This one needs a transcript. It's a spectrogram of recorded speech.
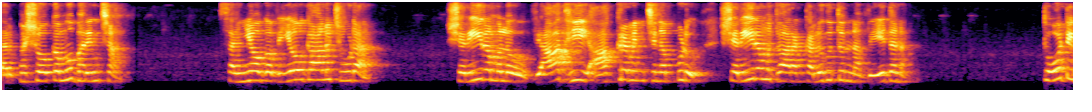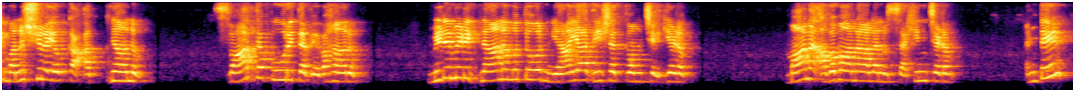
గర్భశోకము భరించాను. సంయోగ వియోగాలు చూడాలి. శరీరములో వ్యాధి ఆక్రమించినప్పుడు శరీరము ద్వారా కలుగుతున్న వేదన తోటి మనుష్యుల యొక్క అజ్ఞానం స్వార్థపూరిత వ్యవహారం మిడిమిడి జ్ఞానముతో న్యాయాధీశత్వం చెయ్యడం మాన అవమానాలను సహించడం. అంటే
